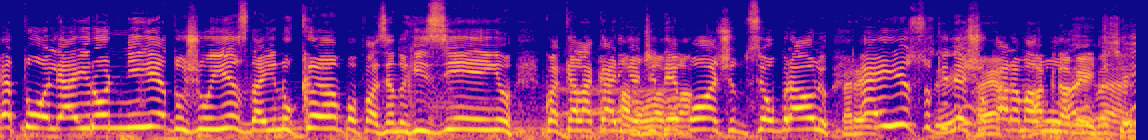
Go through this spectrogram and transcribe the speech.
É tu olhar a ironia do juiz daí no campo, fazendo risinho, com aquela carinha vamos de lá, vamos lá. deboche do seu Braulio. É isso que Sim. deixa o É, cara maluco. rapidamente, velho.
